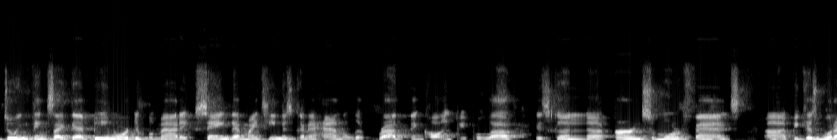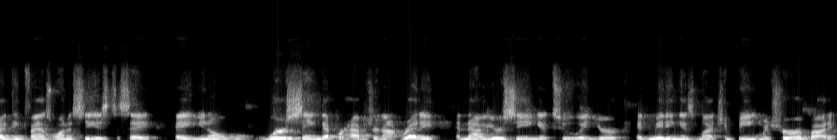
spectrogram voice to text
doing things like that, being more diplomatic, saying that my team is going to handle it rather than calling people out, is going to earn some more fans. Uh, because what I think fans want to see is to say, hey, you know, we're seeing that perhaps you're not ready, and now you're seeing it too, and you're admitting as much and being mature about it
